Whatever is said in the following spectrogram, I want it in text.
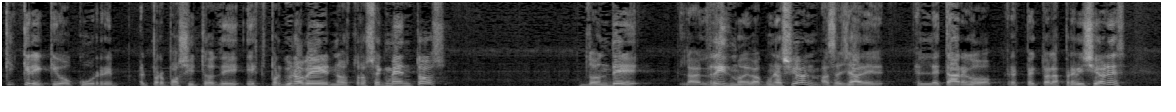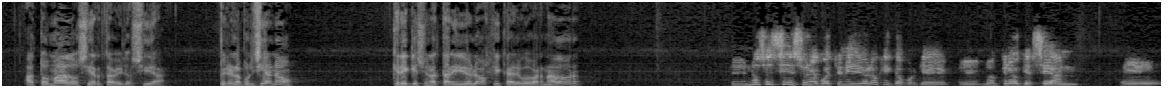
¿Qué cree que ocurre al propósito de esto? Porque uno ve en otros segmentos donde el ritmo de vacunación, más allá del letargo respecto a las previsiones, ha tomado cierta velocidad, pero en la policía no. ¿Cree que es una tarea ideológica del gobernador? Eh, no sé si es una cuestión ideológica, porque eh, no creo que sean eh,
